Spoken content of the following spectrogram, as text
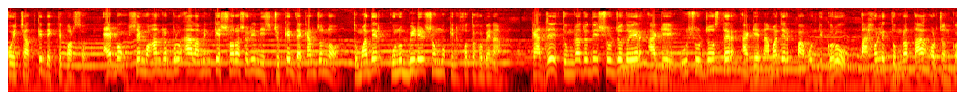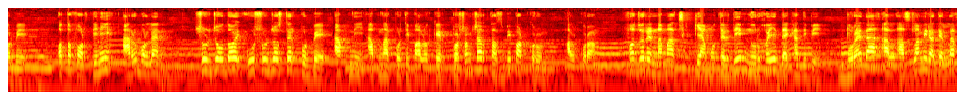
ওই চাঁদকে দেখতে পারছ। এবং সে মহান রব্বুল আলমিনকে সরাসরি নিশ্চুকে দেখার জন্য তোমাদের কোনো ভিড়ের সম্মুখীন হতে হবে না। কাজে তোমরা যদি সূর্যোদয়ের আগে ও সূর্যাস্তের আগে নামাজের পাবন্দি করো, তাহলে তোমরা তা অর্জন করবে। অতঃপর তিনি আরও বললেন সূর্যোদয় ও সূর্যাস্তের পূর্বে আপনি আপনার প্রতিপালকের প্রশংসার তাজবি পাঠ করুন, আল কোরআন। ফজরের নামাজ কিয়ামতের দিন নূর হয়ে দেখা দিবে। বুরাইদা আল আসলামী রাদিয়াল্লাহ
